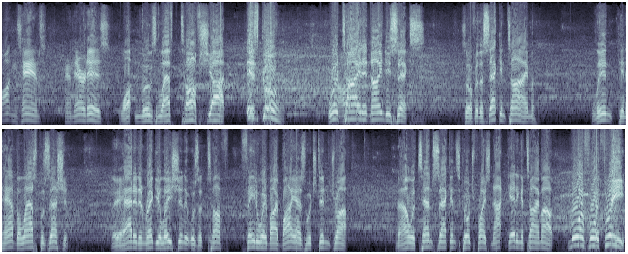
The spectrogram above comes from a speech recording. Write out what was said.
Wanton's hands, and there it is. Wanton moves left, tough shot is good. We're tied at 96. So for the second time, Lynn can have the last possession. They had it in regulation. It was a tough fadeaway by Baez, which didn't drop. Now with 10 seconds, Coach Price not getting a timeout. Moore for three.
